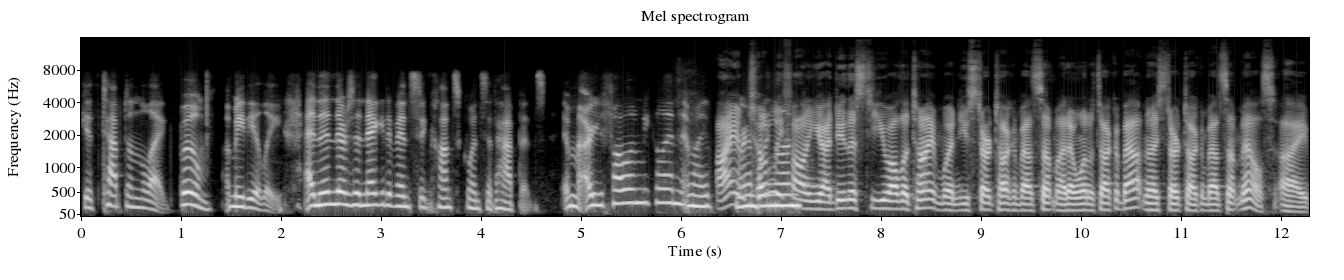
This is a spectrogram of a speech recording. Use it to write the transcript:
gets tapped on the leg boom immediately and then there's a negative instant consequence that happens Am, are you following me glenn am i I am totally on? following you. I do this to you all the time when you start talking about something I don't want to talk about, and I start talking about something else. I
